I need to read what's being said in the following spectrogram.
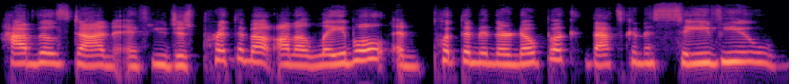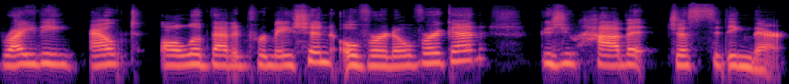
have those done. If you just print them out on a label and put them in their notebook, that's going to save you writing out all of that information over and over again because you have it just sitting there.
